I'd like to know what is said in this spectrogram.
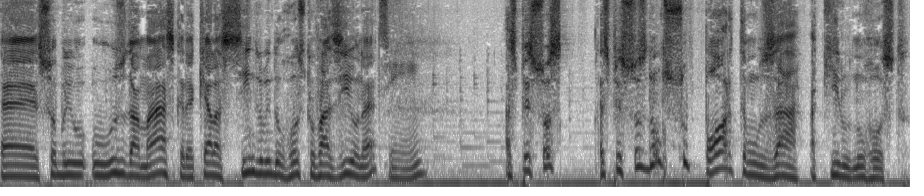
é, sobre o, o, uso da máscara, aquela síndrome do rosto vazio, né? Sim. As pessoas, as pessoas não suportam usar aquilo no rosto,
